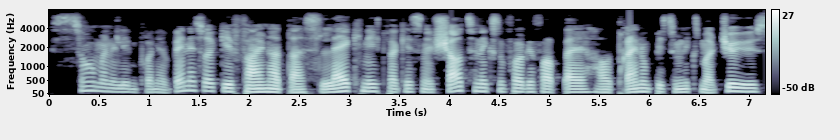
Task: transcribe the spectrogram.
So, meine lieben Freunde, wenn es euch gefallen hat, das Like nicht vergessen. Schaut zur nächsten Folge vorbei, haut rein und bis zum nächsten Mal. Tschüss.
